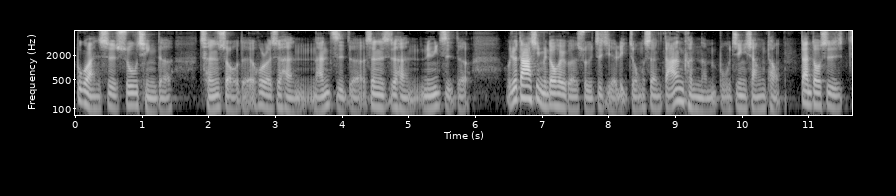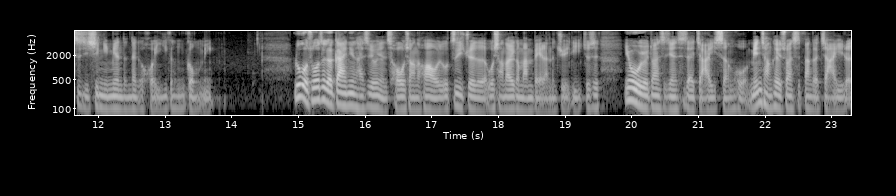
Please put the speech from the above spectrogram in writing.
不管是抒情的、成熟的，或者是很男子的，甚至是很女子的，我觉得大家心里面都会有个属于自己的李宗盛。答案可能不尽相同，但都是自己心里面的那个回忆跟共鸣。如果说这个概念还是有点抽象的话，我我自己觉得，我想到一个蛮北蓝的举例，就是因为我有一段时间是在嘉义生活，勉强可以算是半个嘉义人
